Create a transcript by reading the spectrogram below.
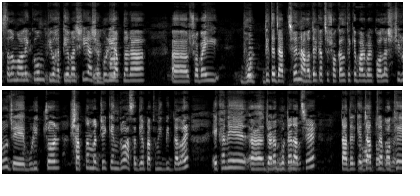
আসসালামু আলাইকুম প্রিয় হাতিয়াবাসী। আশা করি আপনারা আহ, সবাই ভোট দিতে যাচ্ছেন। আমাদের কাছে সকাল থেকে বারবার কল আসছিল যে বুড়িচর সাত নম্বর যে কেন্দ্র আসাদিয়া প্রাথমিক বিদ্যালয় এখানে যারা ভোটার আছে তাদেরকে যাত্রা পথে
